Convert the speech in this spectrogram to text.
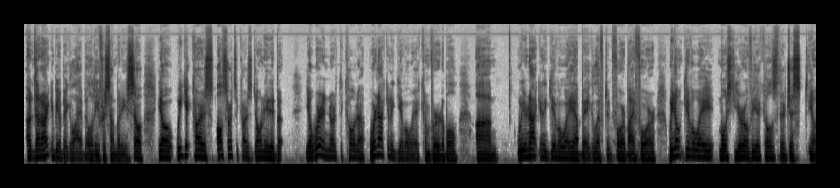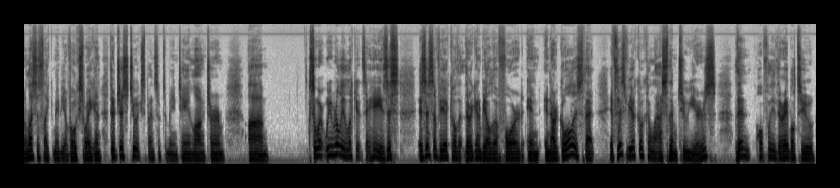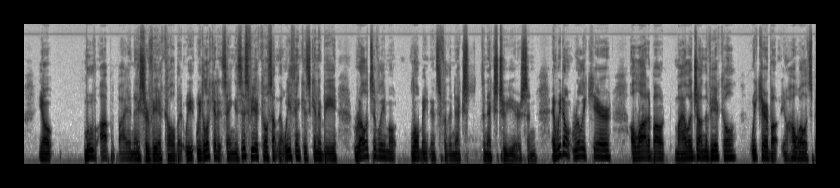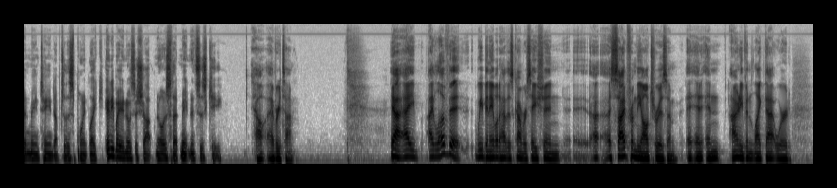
uh, that aren't going to be a big liability for somebody. So, you know, we get cars, all sorts of cars donated, but you know, we're in North Dakota. We're not going to give away a convertible. Um, we're not going to give away a big lifted four by four. We don't give away most Euro vehicles. They're just, you know, unless it's like maybe a Volkswagen, they're just too expensive to maintain long term. Um, so we really look at and say, hey, is this is this a vehicle that they're going to be able to afford? And and our goal is that if this vehicle can last them two years, then hopefully they're able to, you know, move up buy a nicer vehicle. But we we look at it saying, is this vehicle something that we think is going to be relatively mo- low maintenance for the next the next two years? And and we don't really care a lot about mileage on the vehicle we care about you know how well it's been maintained up to this point. Like anybody who knows the shop knows that maintenance is key. Every time. Yeah, I I love that we've been able to have this conversation uh, aside from the altruism, and, and I don't even like that word.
